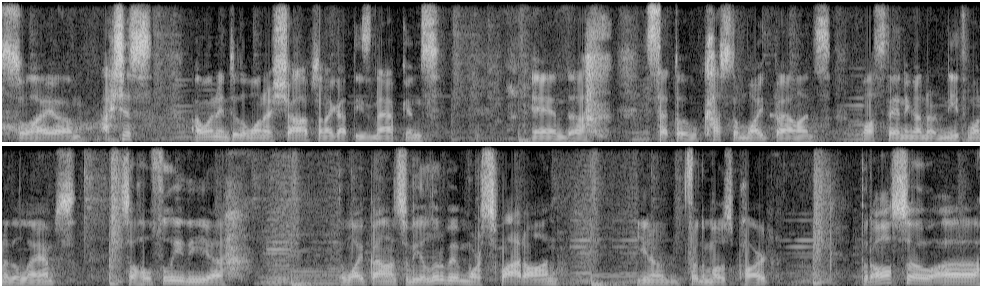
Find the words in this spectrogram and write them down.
So I um I just I went into the one of the shops and I got these napkins and uh, set the custom white balance while standing underneath one of the lamps. So hopefully the uh, the white balance will be a little bit more spot on, you know, for the most part. But also uh,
